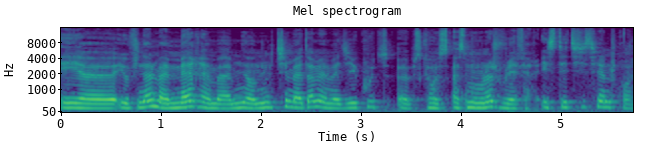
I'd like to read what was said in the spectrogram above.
Et, euh, et, au final, ma mère, elle m'a mis un ultimatum. Elle m'a dit écoute, euh, parce qu'à ce moment-là, je voulais faire esthéticienne, je crois.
